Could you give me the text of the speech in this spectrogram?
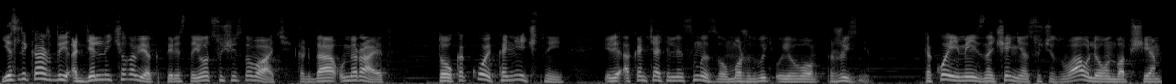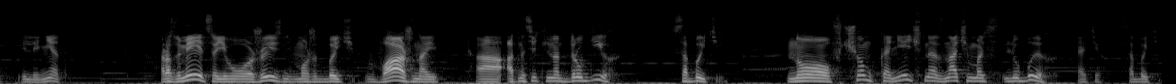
Если каждый отдельный человек перестает существовать, когда умирает, то какой конечный или окончательный смысл может быть у его жизни? Какое имеет значение, существовал ли он вообще или нет? Разумеется, его жизнь может быть важной а, относительно других событий. Но в чем конечная значимость любых этих событий?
